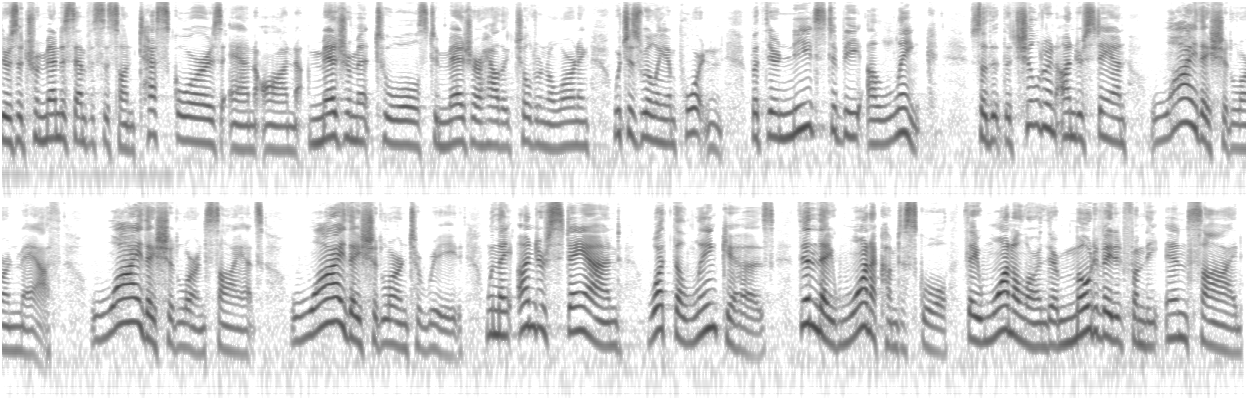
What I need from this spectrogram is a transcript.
There's a tremendous emphasis on test scores and on measurement tools to measure how the children are learning, which is really important. But there needs to be a link so that the children understand why they should learn math, why they should learn science, why they should learn to read. When they understand what the link is, then they want to come to school. They want to learn. They're motivated from the inside.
